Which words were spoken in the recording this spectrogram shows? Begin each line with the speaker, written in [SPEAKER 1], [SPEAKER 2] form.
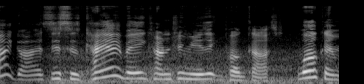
[SPEAKER 1] Hi guys, this is KOB Country Music Podcast. Welcome.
